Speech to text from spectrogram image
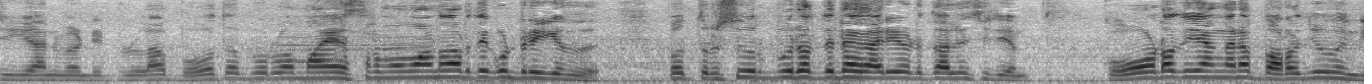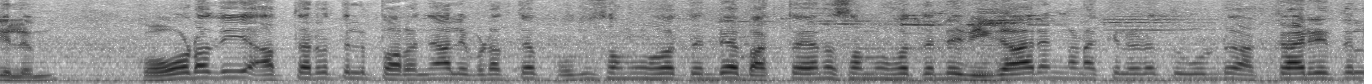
ചെയ്യാൻ വേണ്ടിയിട്ടുള്ള ബോധപൂർവമായ ശ്രമമാണ് നടത്തിക്കൊണ്ടിരിക്കുന്നത്. ഇപ്പോൾ തൃശ്ശൂർ പൂരത്തിന്റെ കാര്യം എടുത്താലും ശരിയാണ് കോടതി അങ്ങനെ പറഞ്ഞുവെങ്കിലും കോടതി അത്തരത്തിൽ പറഞ്ഞാൽ ഇവിടുത്തെ പൊതുസമൂഹത്തിന്റെ ഭക്തജന സമൂഹത്തിന്റെ വികാരം കണക്കിലെടുത്തുകൊണ്ട് അക്കാര്യത്തിൽ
